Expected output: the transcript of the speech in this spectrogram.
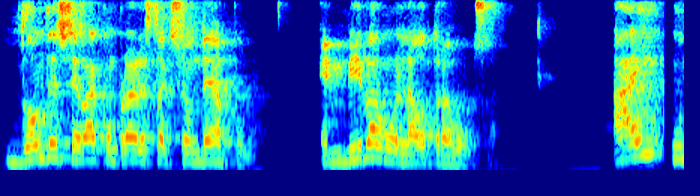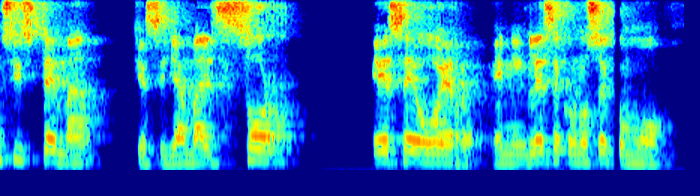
¿Dónde se va a comprar esta acción de Apple? ¿En Viva o en la otra bolsa? Hay un sistema que se llama el SOR, SOR. En inglés se conoce como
